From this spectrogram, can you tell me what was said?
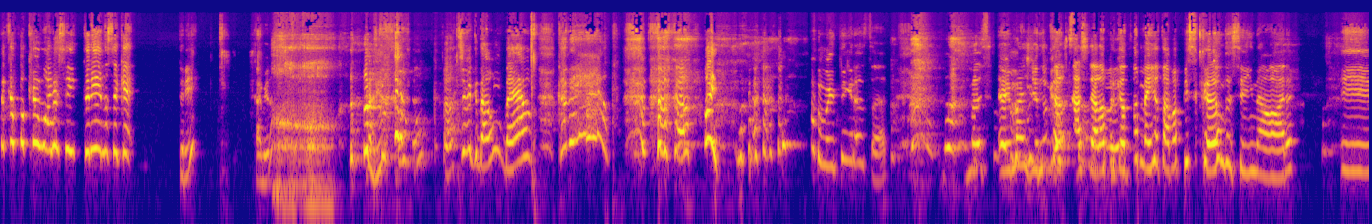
Daqui a pouco eu olho assim, tri, não sei o quê. Tri? Camila? Tive que dar um berro. Camila! Oi! Muito engraçado. Mas eu imagino o cansaço dela, porque eu também já tava piscando assim na hora. E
